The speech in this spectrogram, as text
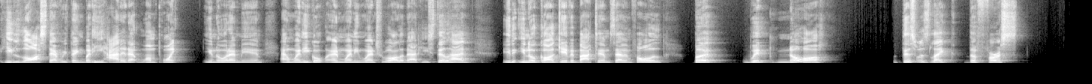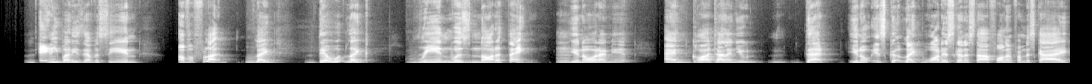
he lost everything, but he had it at one point. You know what I mean? And when he go and when he went through all of that, he still had you, you know God gave it back to him sevenfold. But with Noah, this was like the first anybody's ever seen of a flood. Mm-hmm. Like there was like rain was not a thing. Mm. You know what I mean? And God telling you that you know it's go- like water's gonna start falling from the sky.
